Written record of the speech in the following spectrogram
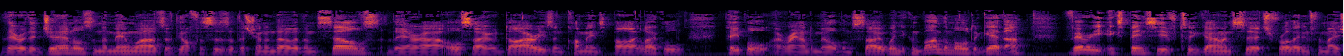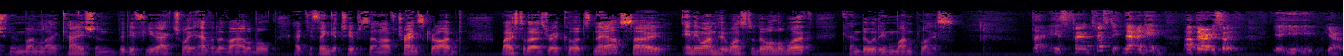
There are the journals and the memoirs of the officers of the Shenandoah themselves. There are also diaries and comments by local people around Melbourne. So when you combine them all together, very expensive to go and search for all that information in one location. But if you actually have it available at your fingertips, and I've transcribed most of those records now, so anyone who wants to do all the work can do it in one place. That is fantastic. Now, again, uh, Barry, so you, you, you know,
